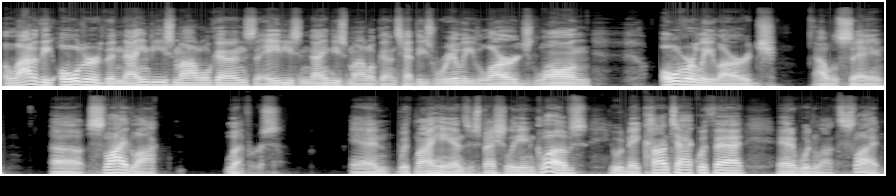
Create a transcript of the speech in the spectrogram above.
a lot of the older, the 90s model guns, the 80s and 90s model guns had these really large, long, overly large, I will say, uh, slide lock levers. And with my hands, especially in gloves, it would make contact with that and it wouldn't lock the slide.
